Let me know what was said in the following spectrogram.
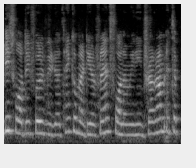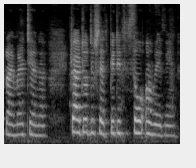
Please watch the full video. Thank you, my dear friends. Follow me on Instagram and subscribe my channel. Try to this recipe. This is so amazing.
